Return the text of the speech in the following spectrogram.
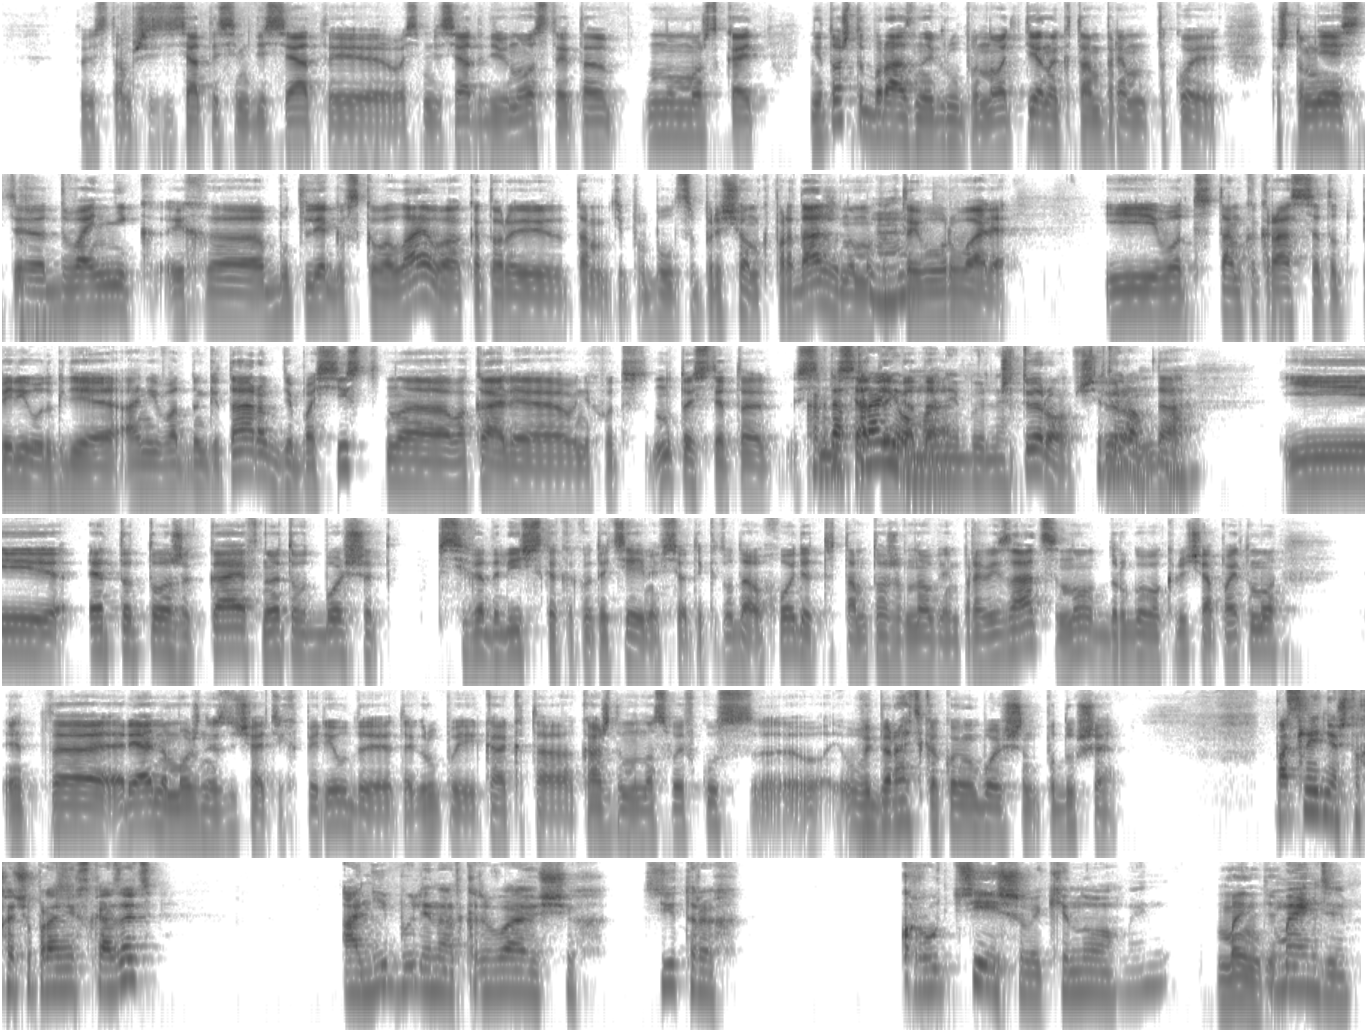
То есть там 60-е, 70-е, 80-е, 90-е. Это, ну, можно сказать, не то чтобы разные группы, но оттенок там прям такой. Потому что у меня есть э, двойник их э, бутлеговского лайва, который там типа был запрещен к продаже, но мы Мгм. как-то его урвали. И вот там как раз этот период, где они в одну гитару, где басист на вокале у них вот, ну то есть это 70-е Когда втроем года. они были. Четвером, вчетвером, да. а. И это тоже кайф, но это вот больше психоделической какой-то теме все-таки туда уходит. Там тоже много импровизации, но другого ключа. Поэтому это реально можно изучать их периоды этой группы и как это каждому на свой вкус э, выбирать, какой ему больше по душе. Последнее, что хочу про них сказать. Они были на открывающих титрах крутейшего кино Мэнди. Мэнди.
